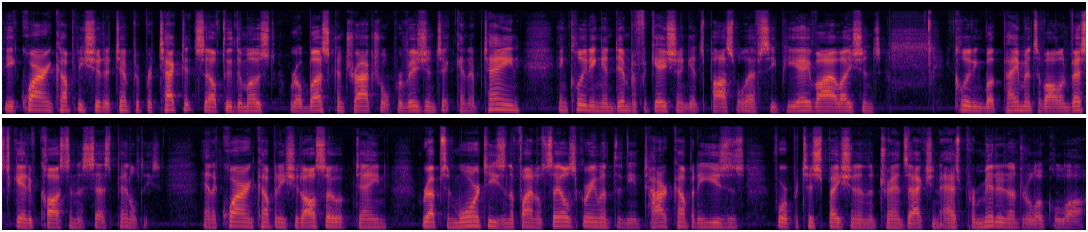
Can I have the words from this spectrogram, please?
the acquiring company should attempt to protect itself through the most robust contractual provisions it can obtain, including indemnification against possible FCPA violations, including both payments of all investigative costs and assessed penalties. An acquiring company should also obtain reps and warranties in the final sales agreement that the entire company uses for participation in the transaction as permitted under local law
